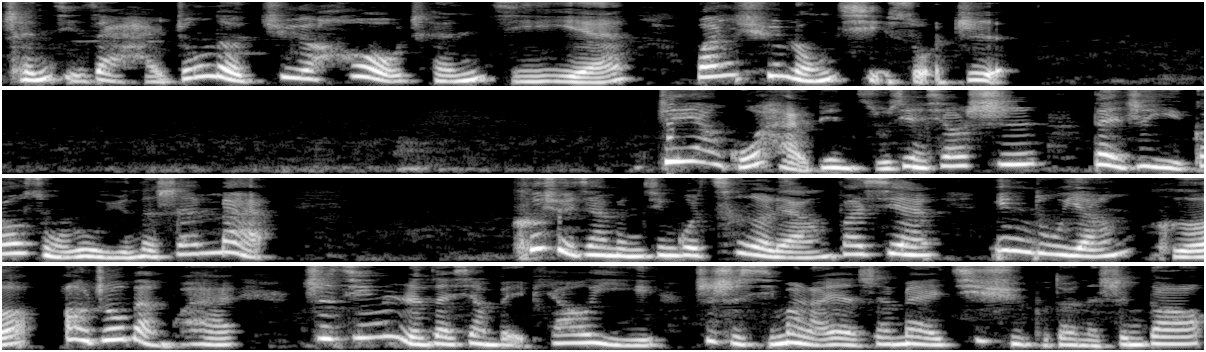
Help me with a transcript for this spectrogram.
沉积在海中的巨厚沉积岩弯曲隆起所致。这样，古海便逐渐消失，代之以高耸入云的山脉。科学家们经过测量，发现印度洋和澳洲板块至今仍在向北漂移，致使喜马拉雅山脉继续不断的升高。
